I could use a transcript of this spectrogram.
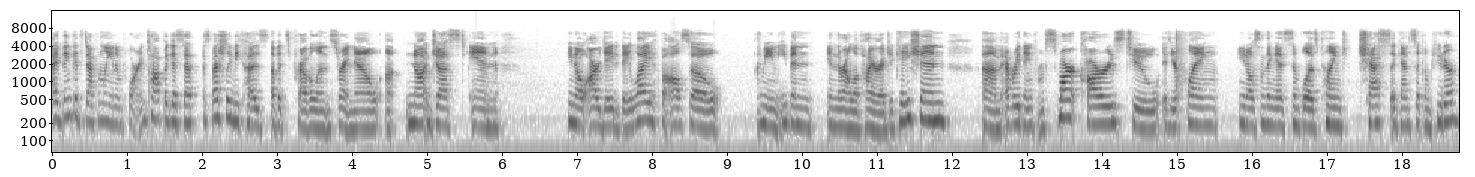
I think it's definitely an important topic, especially because of its prevalence right now, uh, not just in you know our day to day life, but also, I mean, even in the realm of higher education, um, everything from smart cars to if you're playing, you know, something as simple as playing chess against a computer.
